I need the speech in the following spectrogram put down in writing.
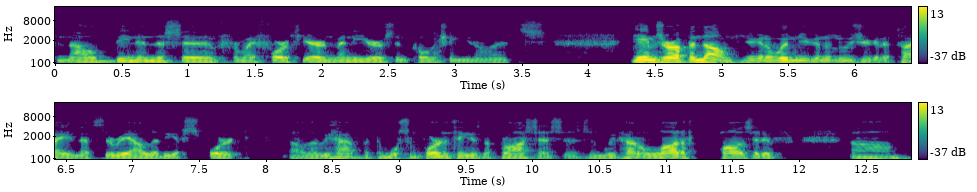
now been in this uh, for my fourth year and many years in coaching. You know, it's games are up and down. You're going to win, you're going to lose, you're going to tie, and that's the reality of sport uh, that we have. But the most important thing is the processes, and we've had a lot of positive um,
